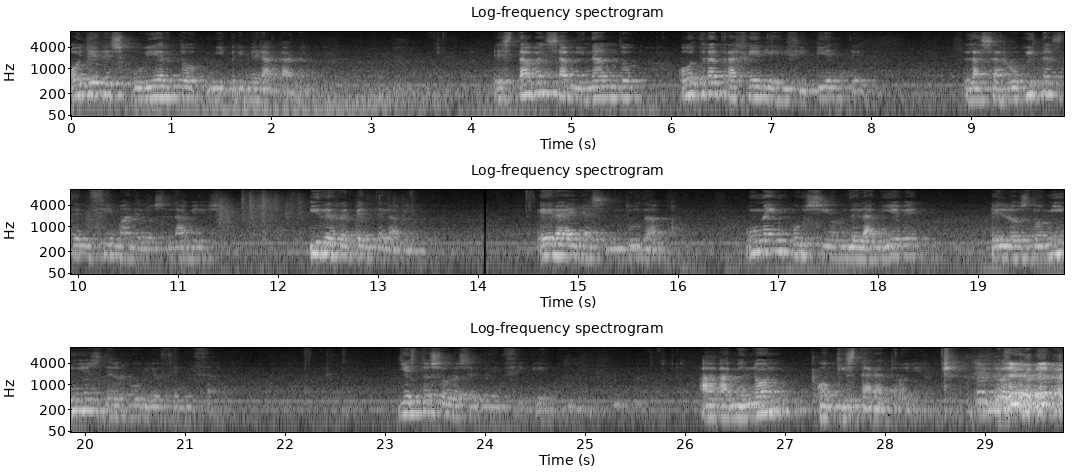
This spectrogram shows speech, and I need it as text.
hoy he descubierto mi primera cana. Estaba examinando otra tragedia incipiente, las arruguitas de encima de los labios, y de repente la vi. Era ella sin duda una incursión de la nieve en los dominios del rubio ceniza. Y esto solo es el principio. Agamenón conquistará Troya.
